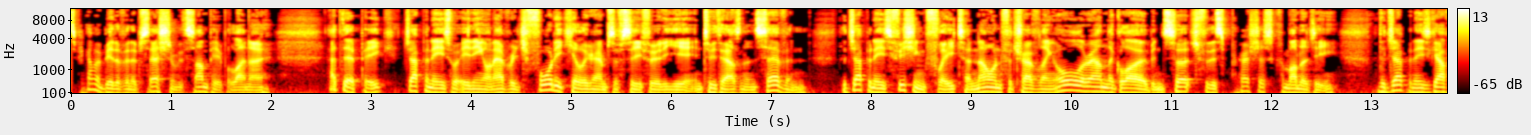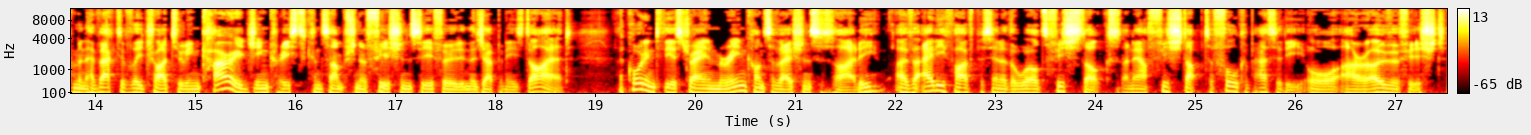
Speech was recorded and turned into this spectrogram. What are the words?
It's become a bit of an obsession with some people, I know. At their peak, Japanese were eating on average 40 kilograms of seafood a year in 2007. The Japanese fishing fleet are known for travelling all around the globe in search for this precious commodity. The Japanese government have actively tried to encourage increased consumption of fish and seafood in the Japanese diet. According to the Australian Marine Conservation Society, over 85% of the world's fish stocks are now fished up to full capacity or are overfished.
